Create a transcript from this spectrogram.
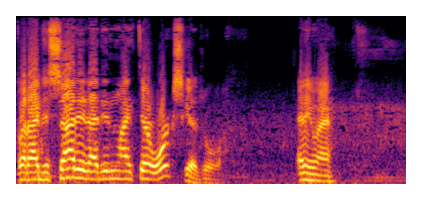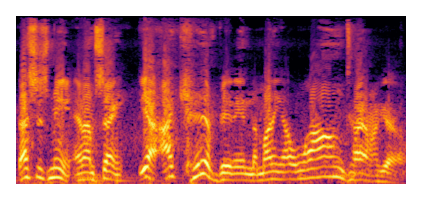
But I decided I didn't like their work schedule. Anyway, that's just me. And I'm saying, yeah, I could have been in the money a long time ago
